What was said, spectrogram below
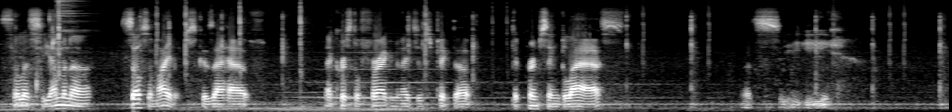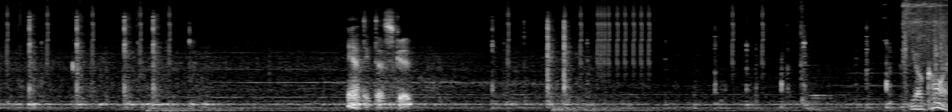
So let's see. I'm gonna sell some items because I have that crystal fragment I just picked up, the crimson glass. Let's see. Yeah, I think that's good. Your coin.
